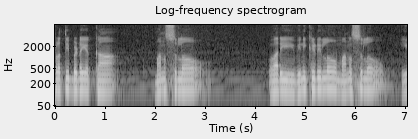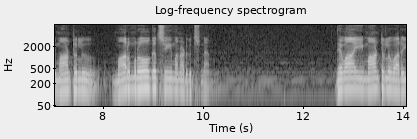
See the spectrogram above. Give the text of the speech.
ప్రతి బిడ యొక్క మనసులో వారి వినికిడిలో మనస్సులో ఈ మాటలు మారుమ్రోగ చేయమని అడుగుచున్నాం దేవా ఈ మాటలు వారి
